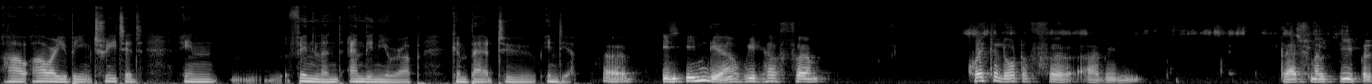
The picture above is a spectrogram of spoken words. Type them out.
How how are you being treated in Finland and in Europe compared to India? Uh, in India, we have um, quite a lot of, uh, I mean, rational people.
